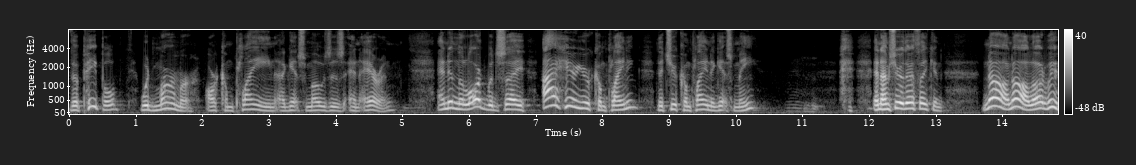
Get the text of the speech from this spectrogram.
the people would murmur or complain against Moses and Aaron. And then the Lord would say, I hear you're complaining, that you complain against me. and I'm sure they're thinking, no, no, Lord, we,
